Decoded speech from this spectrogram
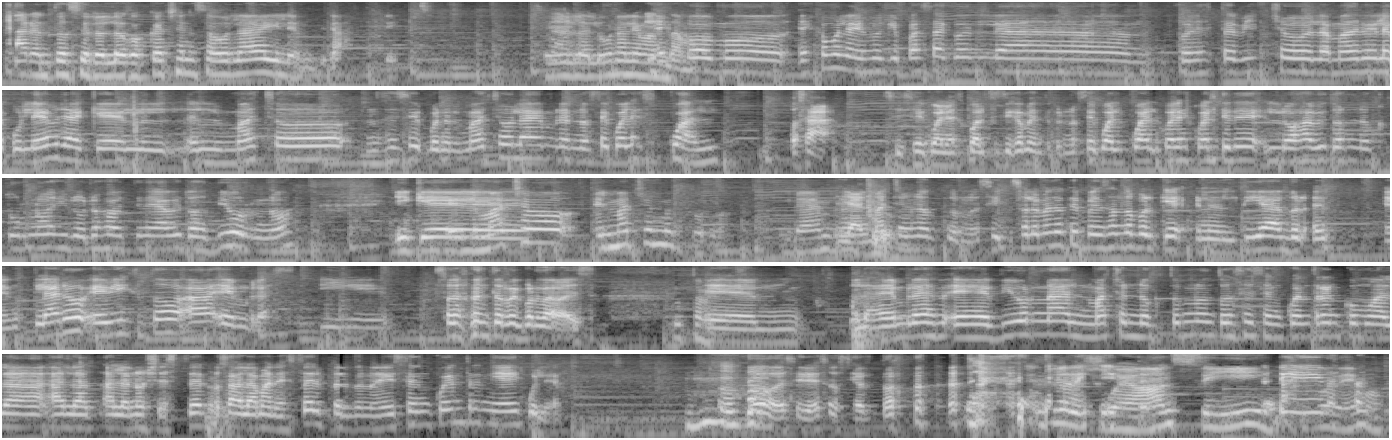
Claro, entonces los locos cachan esa bola y le. Ya, listo. Según la luna le Es mandamos. como, es como lo mismo que pasa con la con este bicho, la madre de la culebra, que el, el macho, no sé si, bueno, el macho o la hembra, no sé cuál es cuál. O sea, sí sé cuál es cuál físicamente, pero no sé cuál cuál, cuál es cuál tiene los hábitos nocturnos y los otros tiene hábitos diurnos. Y que El macho, el macho es nocturno. Y la hembra Ya, es el macho es nocturno. Sí, solamente estoy pensando porque en el día, en, claro, he visto a hembras y solamente recordaba eso. Justamente. Eh, las hembras es diurna, el macho es nocturno, entonces se encuentran como a la, a la, al anochecer, o sea, al amanecer, perdón, ahí se encuentran y hay culea. Puedo decir eso, ¿cierto? Ya lo dijiste. Weón, sí, sí podemos.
